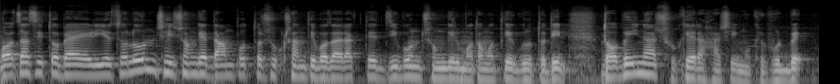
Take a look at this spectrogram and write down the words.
অযাচিত ব্যয় এড়িয়ে চলুন, সেই সঙ্গে দাম্পত্য সুখ শান্তি বজায় রাখতে জীবন সঙ্গীর মতামতকে গুরুত্ব দিন। তবেই না সুখের হাসি মুখে ফুটবে।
